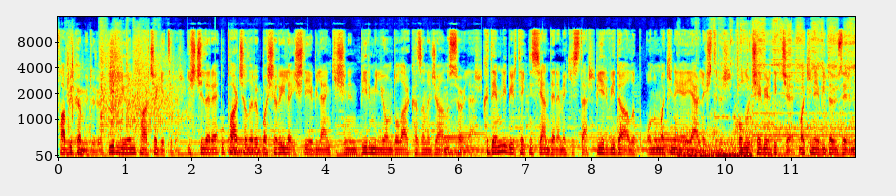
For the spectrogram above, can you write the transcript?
Fabrika müdürü bir yığın parça getirir. İşçilere bu parçaları başarıyla işleyebilen kişinin 1 milyon dolar kazanacağını söyler. Kıdemli bir teknisyen denemek ister. Bir vida alıp onu makineye yerleştirir. Kolu çevirdikçe makine vida üzerine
